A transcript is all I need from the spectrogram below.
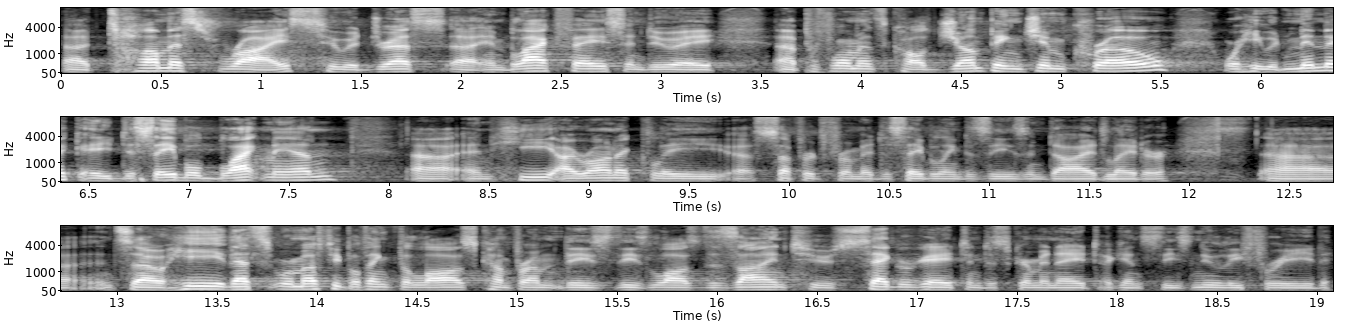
uh, Thomas Rice, who would dress uh, in blackface and do a, a performance called Jumping Jim Crow, where he would mimic a disabled black man uh, and he ironically uh, suffered from a disabling disease and died later. Uh, and so he, that's where most people think the laws come from, these, these laws designed to segregate and discriminate against these newly freed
